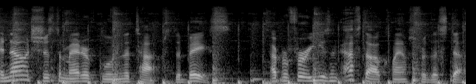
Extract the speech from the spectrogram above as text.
And now it's just a matter of gluing the top to the base. I prefer using F-style clamps for this step.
